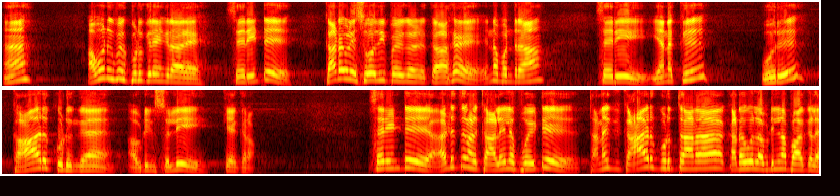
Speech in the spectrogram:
ஆ? அவனுக்கு போய் கொடுக்குறேங்கிறாரே. சரின்ட்டு கடவுளை சோதிப்பதற்காக என்ன பண்ணுறான் சரி எனக்கு ஒரு காரு கொடுங்க அப்படின்னு சொல்லி கேட்குறான் சரின்ட்டு அடுத்த நாள் காலையில் போயிட்டு தனக்கு கார் கொடுத்தானா கடவுள் அப்படின்லாம் பார்க்கல.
